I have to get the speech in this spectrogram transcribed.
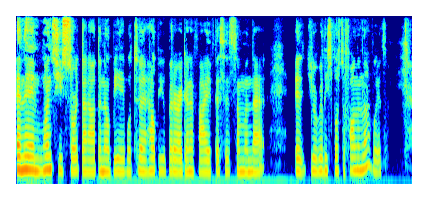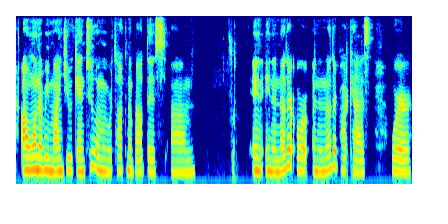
and then once you sort that out, then they'll be able to help you better identify if this is someone that it, you're really supposed to fall in love with. I want to remind you again too when we were talking about this um, in in another or in another podcast where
